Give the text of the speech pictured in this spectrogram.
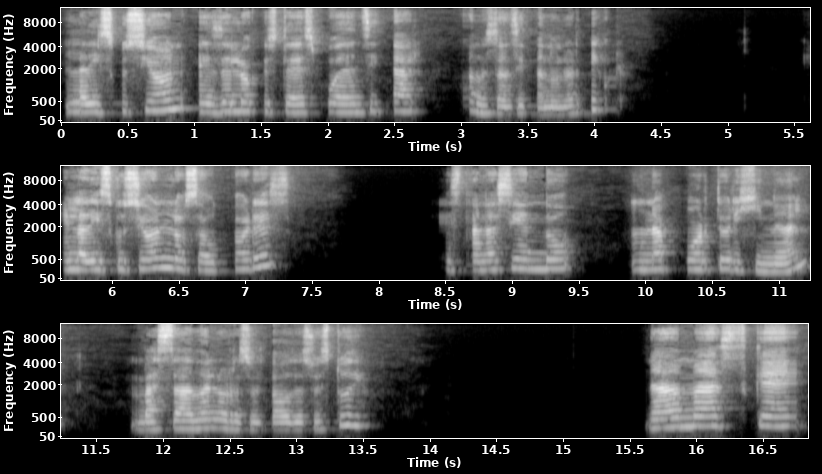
la discusión es de lo que ustedes pueden citar cuando están citando un artículo. En la discusión, los autores están haciendo un aporte original basado en los resultados de su estudio. Nada más que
